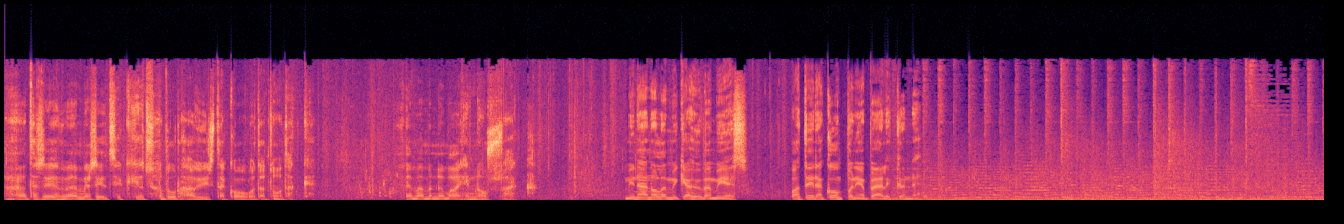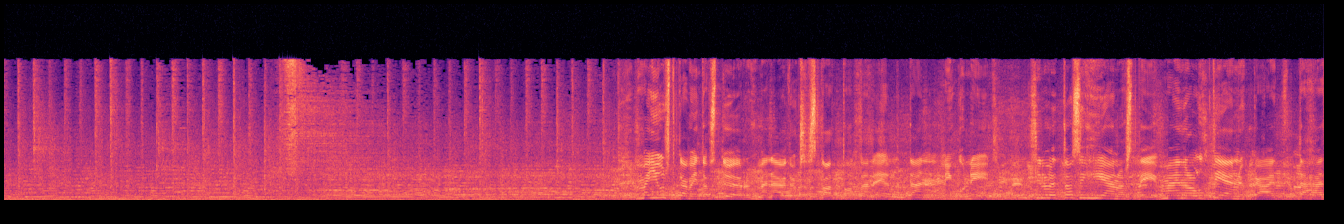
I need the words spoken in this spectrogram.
Päätä siihen hyvä mies itsekin, että se on turhaa yhdistää koukota tuotakkeen. Enemmän mennä maihin noussusaikka. Minä en ole mikään hyvä mies, vaan teidän komppanian päällikkönne. Mä just kävin tuossa työryhmänäytöksessä katsoa tän, tän niin kuin niin. Siinä oli tosi hienosti. Mä en ollut tiennytkään, että tähän,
